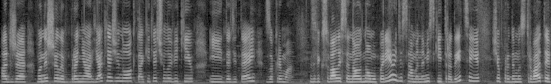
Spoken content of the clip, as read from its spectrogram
адже вони шили вбрання як для жінок, так і для чоловіків, і для дітей, зокрема зафіксувалися на одному періоді, саме на міській традиції, щоб продемонструвати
